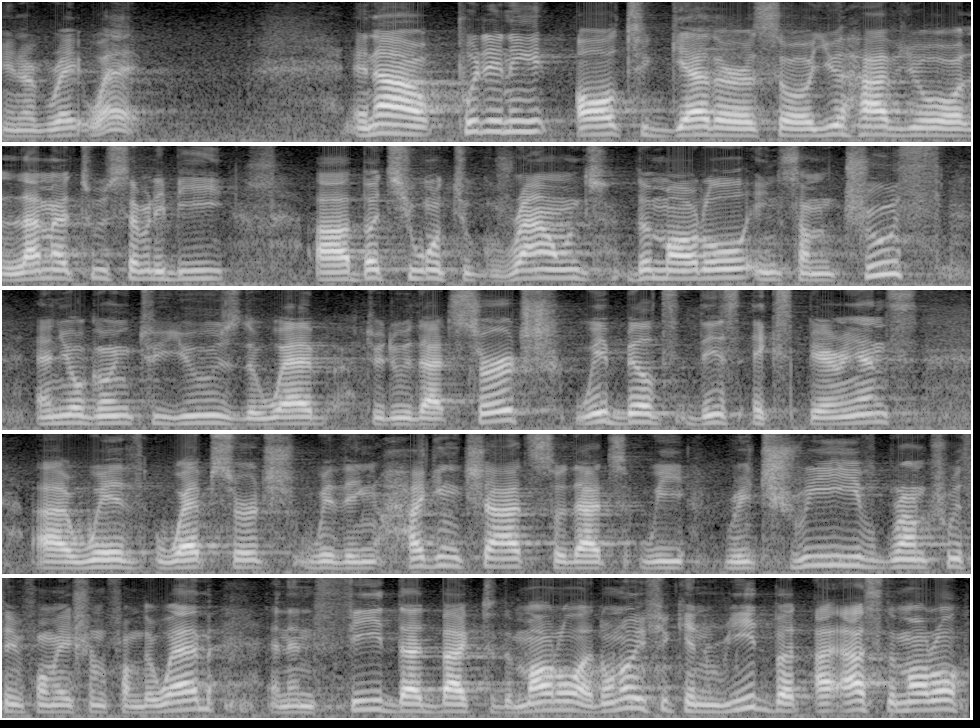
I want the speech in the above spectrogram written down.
in a great way. And now, putting it all together, so you have your Llama 2 70B, uh, but you want to ground the model in some truth, and you're going to use the web to do that search. We built this experience uh, with web search within Hugging Chat so that we retrieve ground truth information from the web and then feed that back to the model. I don't know if you can read, but I asked the model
